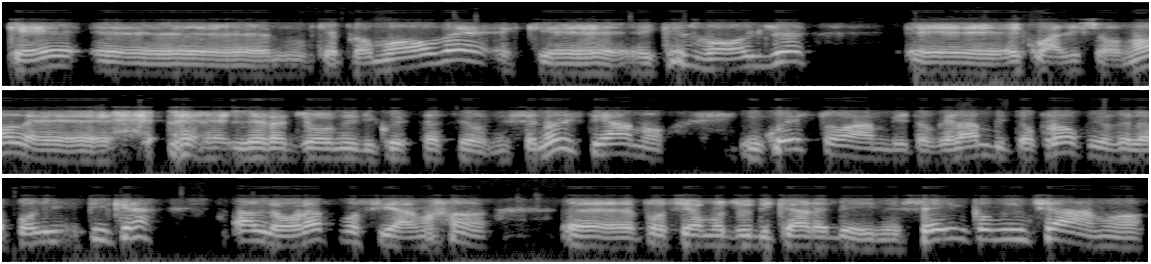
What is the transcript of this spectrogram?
che, ehm, che promuove e che, e che svolge e, e quali sono le, le, ragioni di queste azioni. Se noi stiamo in questo ambito, che è l'ambito proprio della politica, allora possiamo, eh, possiamo giudicare bene. Se incominciamo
